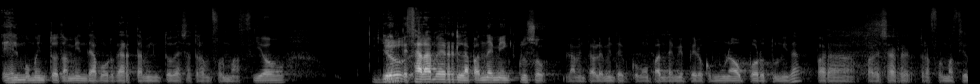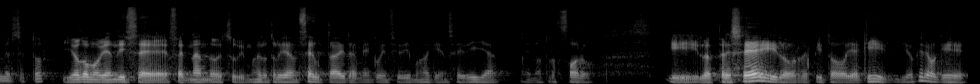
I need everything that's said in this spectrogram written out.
Es el momento también de abordar también toda esa transformación, y empezar a ver la pandemia incluso, lamentablemente como pandemia, pero como una oportunidad para, para, esa transformación del sector. Yo, como bien dice Fernando, estuvimos el otro día en Ceuta y también coincidimos aquí en Sevilla, en otros foros. Y lo expresé y lo repito hoy aquí. Yo creo que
